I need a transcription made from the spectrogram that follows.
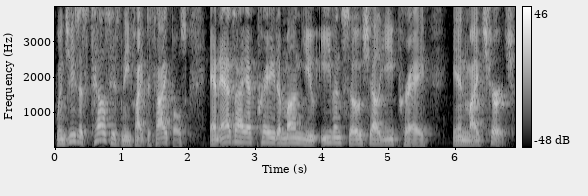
when Jesus tells his Nephite disciples, And as I have prayed among you, even so shall ye pray in my church.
